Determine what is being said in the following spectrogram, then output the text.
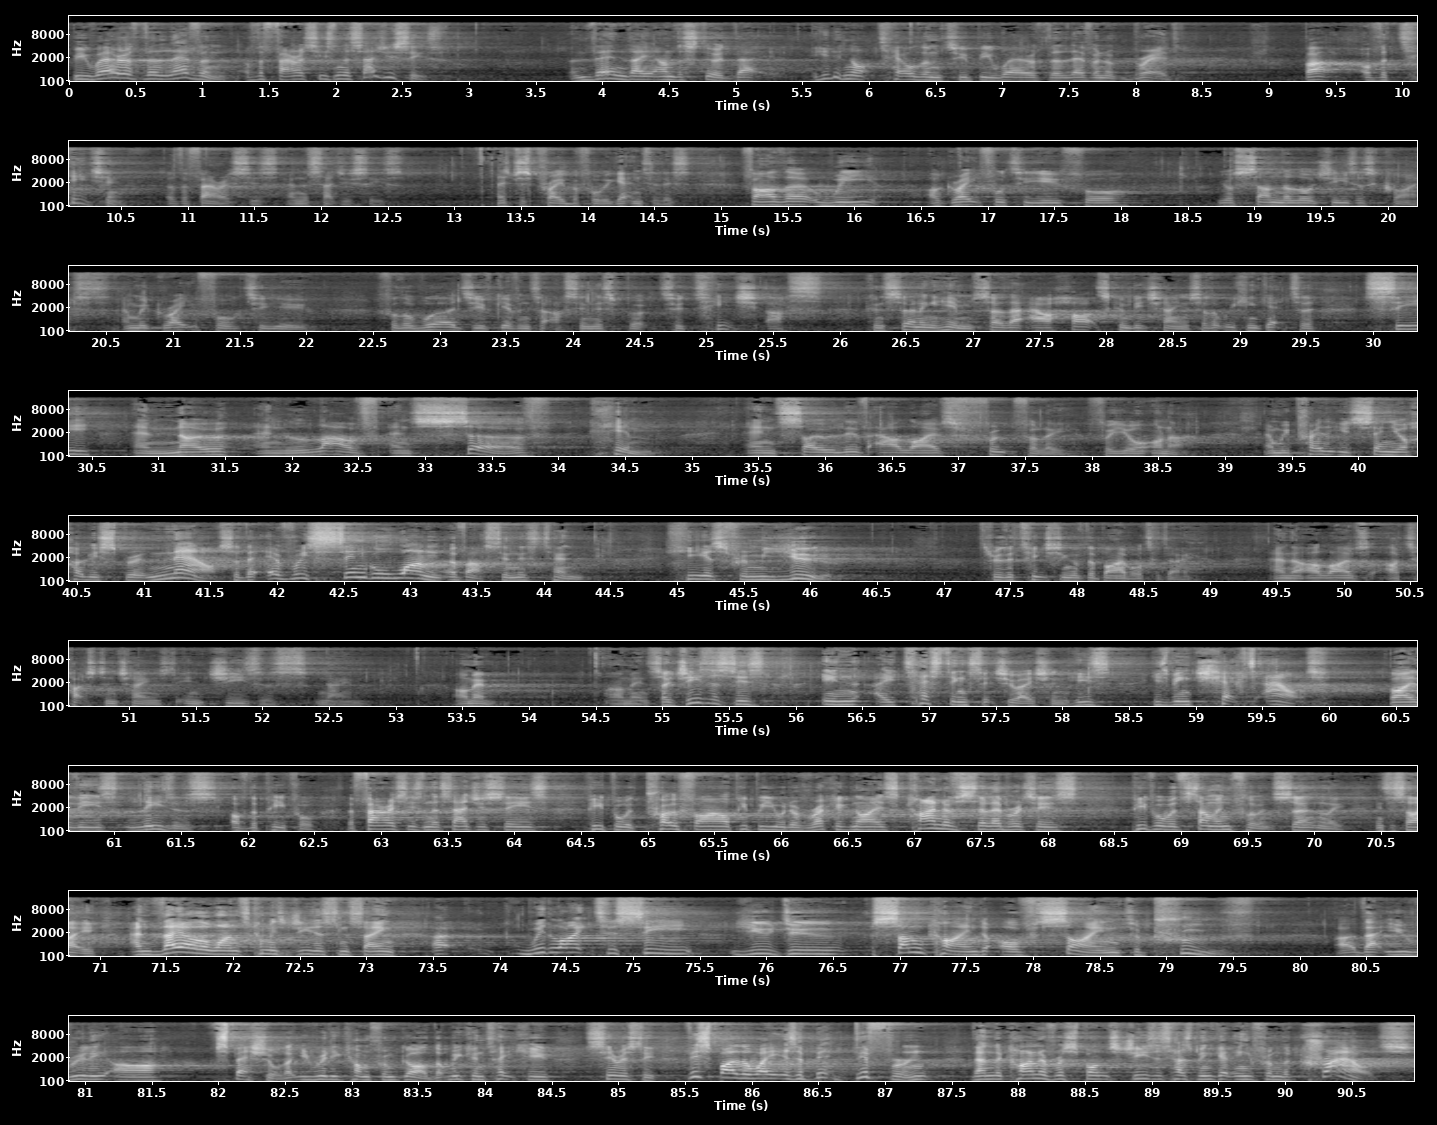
Beware of the leaven of the Pharisees and the Sadducees. And then they understood that he did not tell them to beware of the leaven of bread, but of the teaching of the Pharisees and the Sadducees. Let's just pray before we get into this. Father, we are grateful to you for your Son, the Lord Jesus Christ, and we're grateful to you for the words you've given to us in this book to teach us concerning him so that our hearts can be changed, so that we can get to see and know and love and serve Him, and so live our lives fruitfully for your honor. And we pray that you'd send your Holy Spirit now so that every single one of us in this tent hears from you through the teaching of the Bible today, and that our lives are touched and changed in Jesus' name. Amen. Amen. So Jesus is in a testing situation. He's, he's being checked out by these leaders of the people the Pharisees and the Sadducees, people with profile, people you would have recognized, kind of celebrities, people with some influence, certainly, in society. And they are the ones coming to Jesus and saying, uh, we'd like to see you do some kind of sign to prove uh, that you really are special, that you really come from God, that we can take you seriously. This, by the way, is a bit different than the kind of response Jesus has been getting from the crowds.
